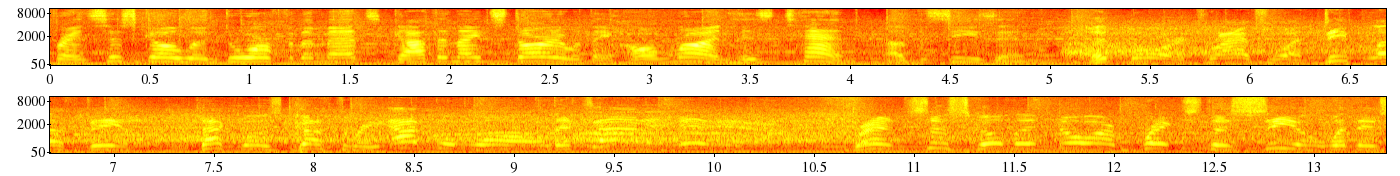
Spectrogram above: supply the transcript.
Francisco Lindor for the Mets got the night started with a home run, his 10th of the season. Lindor drives one deep left field. Back goes Guthrie at the wall. It's out of here. Francisco Lindor breaks the seal with his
